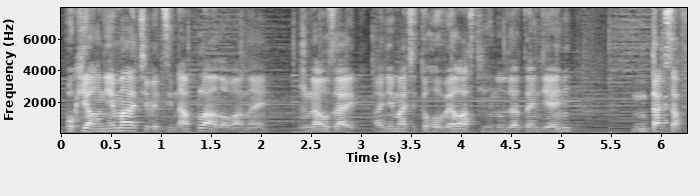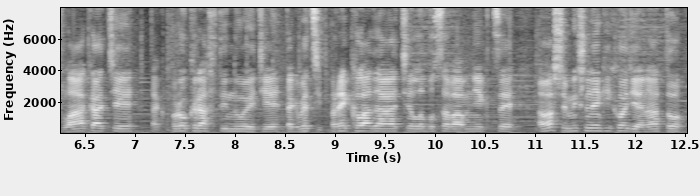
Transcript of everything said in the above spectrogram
pokiaľ nemáte veci naplánované, že naozaj nemáte toho veľa stihnúť za ten deň, tak sa flákate, tak prokrastinujete, tak veci prekladáte, lebo sa vám nechce a vaše myšlienky chodia na to,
